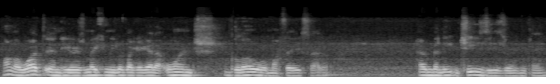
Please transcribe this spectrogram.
I don't know what in here is making me look like I got an orange glow on my face. I don't haven't been eating cheesies or anything.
